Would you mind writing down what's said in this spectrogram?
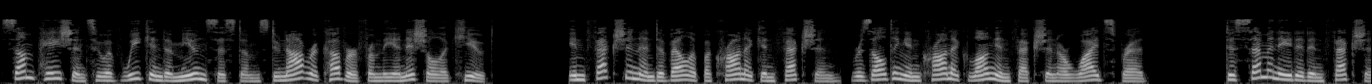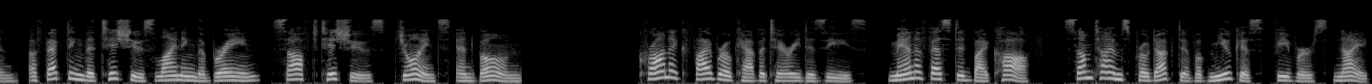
Some patients who have weakened immune systems do not recover from the initial acute infection and develop a chronic infection, resulting in chronic lung infection or widespread disseminated infection, affecting the tissues lining the brain, soft tissues, joints, and bone. Chronic fibrocavitary disease, manifested by cough, sometimes productive of mucus, fevers, night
